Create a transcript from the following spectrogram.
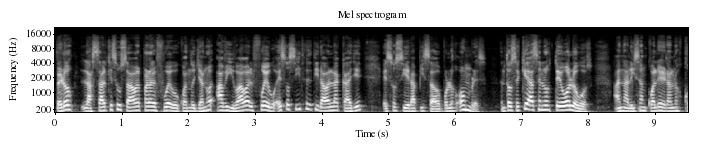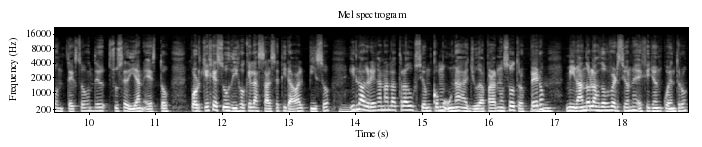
Pero la sal que se usaba para el fuego, cuando ya no avivaba el fuego, eso sí se tiraba en la calle, eso sí era pisado por los hombres. Entonces, ¿qué hacen los teólogos? Analizan cuáles eran los contextos donde sucedían esto, por qué Jesús dijo que la sal se tiraba al piso y lo agregan a la traducción como una ayuda para nosotros. Pero mirando las dos versiones es que yo encuentro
